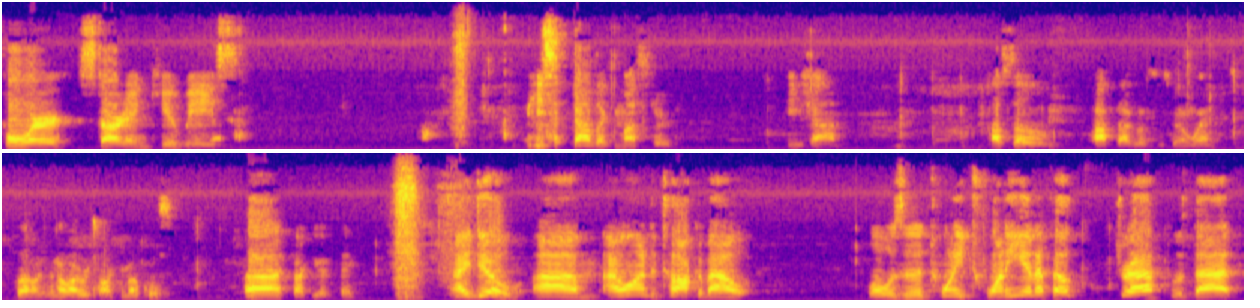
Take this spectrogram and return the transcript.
four starting QBs. He sounds like mustard. Bijan. Also, Pop Douglas is going to win. So I don't even know why we're talking about this. Uh, Tuck, you got a? I do. Um, I wanted to talk about what was it, the 2020 NFL draft? Was that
